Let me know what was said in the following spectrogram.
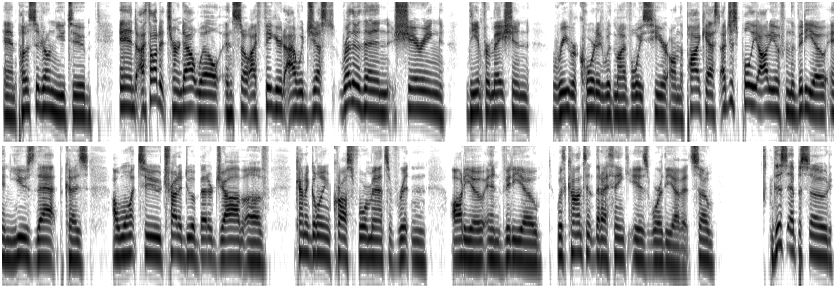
and posted it on YouTube. And I thought it turned out well. And so I figured I would just, rather than sharing the information re recorded with my voice here on the podcast, I just pull the audio from the video and use that because I want to try to do a better job of kind of going across formats of written audio and video with content that I think is worthy of it. So this episode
